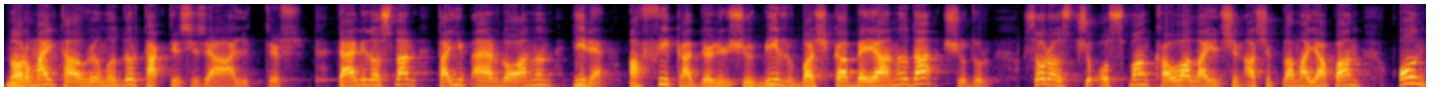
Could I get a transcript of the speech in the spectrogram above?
normal tavrı mıdır takdir size aittir. Değerli dostlar Tayyip Erdoğan'ın yine Afrika dönüşü bir başka beyanı da şudur. Sorosçu Osman Kavala için açıklama yapan 10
